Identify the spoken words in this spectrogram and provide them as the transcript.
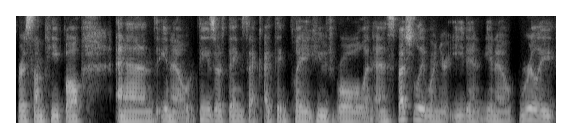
for some people. And, you know, these are things that I think play a huge role and, and especially when you're eating, you know, really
